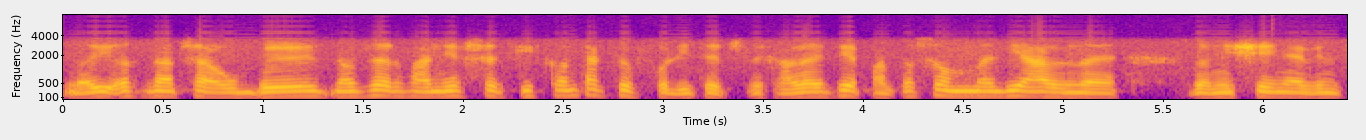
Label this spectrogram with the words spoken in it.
No i oznaczałby no, zerwanie wszelkich kontaktów politycznych, ale wie pan, to są medialne doniesienia, więc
